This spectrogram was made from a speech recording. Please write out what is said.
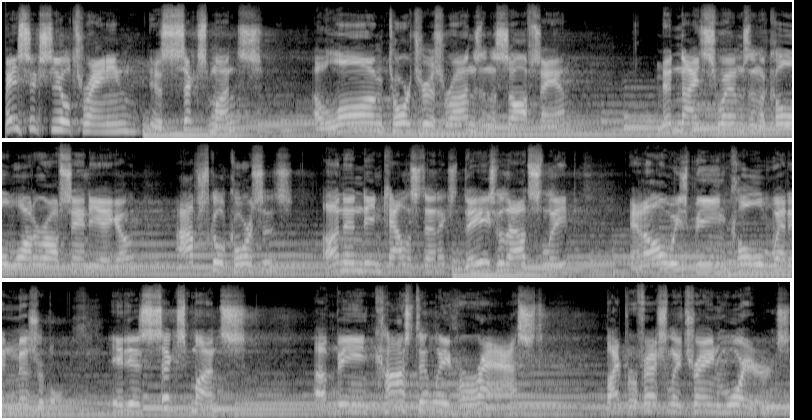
Basic SEAL training is six months of long, torturous runs in the soft sand, midnight swims in the cold water off San Diego, obstacle courses, unending calisthenics, days without sleep, and always being cold, wet, and miserable. It is six months of being constantly harassed by professionally trained warriors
